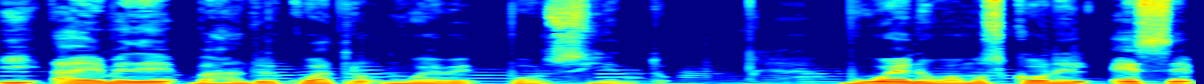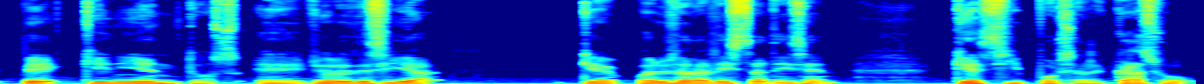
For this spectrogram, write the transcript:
y AMD bajando el 4.9%. Bueno, vamos con el SP500. Eh, yo les decía que varios analistas dicen que si por si al caso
